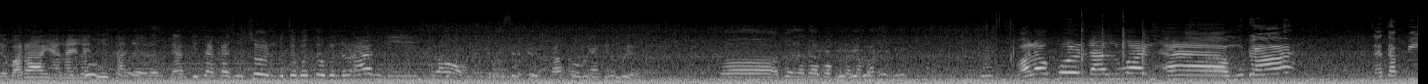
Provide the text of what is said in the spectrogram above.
Ah, ada barang yang lain-lain tu tak ada. Dan kita akan susun betul-betul kenderaan di Selawar. Kampung yang kedua. So, Abdul ada apa-apa nak tambah? Walaupun laluan uh, mudah tetapi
